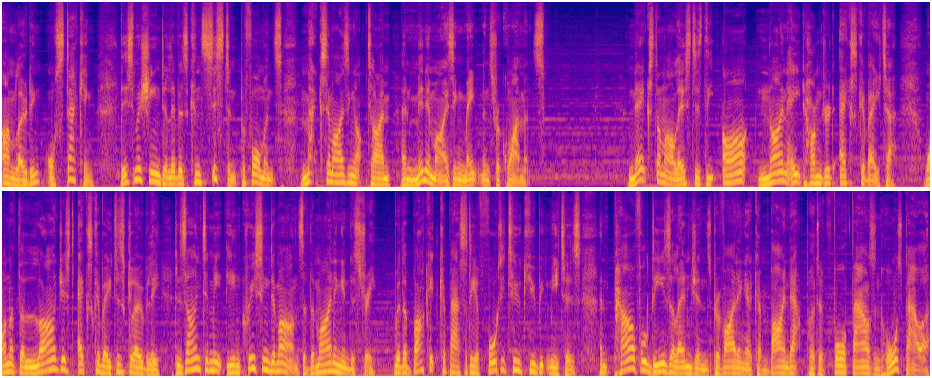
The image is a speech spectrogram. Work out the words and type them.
unloading, or stacking, this machine delivers consistent performance, maximizing uptime and minimizing maintenance requirements. Next on our list is the R9800 excavator, one of the largest excavators globally designed to meet the increasing demands of the mining industry. With a bucket capacity of 42 cubic meters and powerful diesel engines providing a combined output of 4,000 horsepower,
